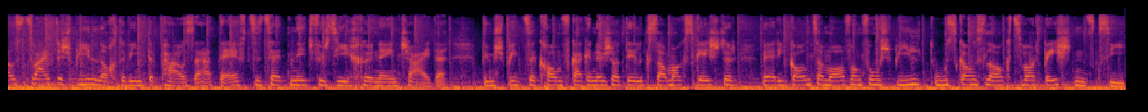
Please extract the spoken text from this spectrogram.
Aus zweiten Spiel nach der Winterpause hat der FCZ nicht für sich können entscheiden. Beim Spitzenkampf gegen Neuchâtel Xamax gestern wäre ganz am Anfang vom Spiel die Ausgangslage zwar bestens gewesen.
